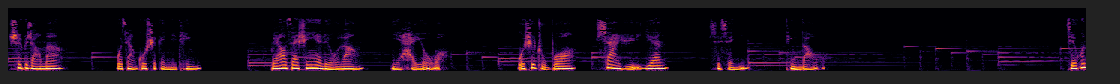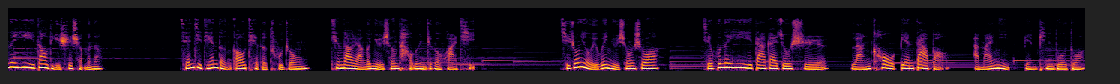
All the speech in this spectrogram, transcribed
睡不着吗？我讲故事给你听。不要在深夜流浪，你还有我。我是主播夏雨嫣，谢谢你听到我。结婚的意义到底是什么呢？前几天等高铁的途中，听到两个女生讨论这个话题。其中有一位女生说，结婚的意义大概就是兰蔻变大宝，阿玛尼变拼多多。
